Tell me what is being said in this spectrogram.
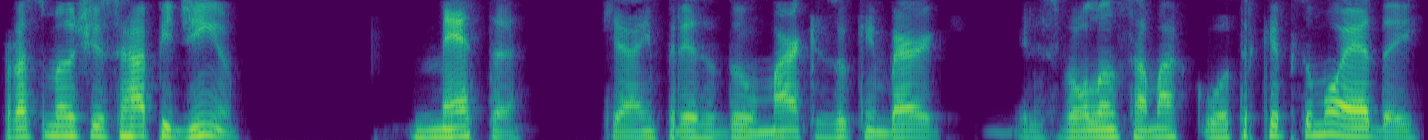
Próxima notícia rapidinho. Meta, que é a empresa do Mark Zuckerberg, eles vão lançar uma outra criptomoeda aí.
